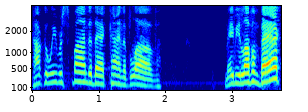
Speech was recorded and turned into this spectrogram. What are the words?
How can we respond to that kind of love? Maybe love them back?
